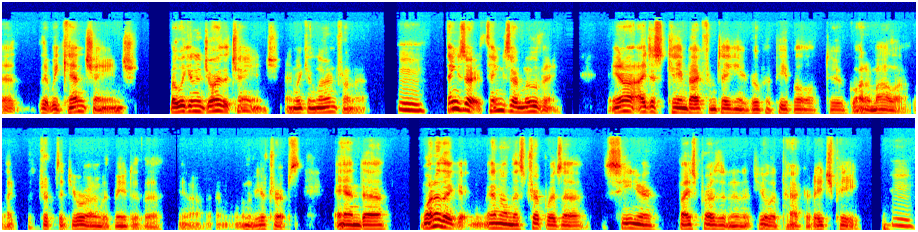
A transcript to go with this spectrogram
uh, that we can change, but we can enjoy the change and we can learn from it. Mm. Things are things are moving. You know, I just came back from taking a group of people to Guatemala, like the trip that you were on with me to the you know, one of your trips. And uh, one of the men on this trip was a senior vice president at Hewlett Packard, HP, mm.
